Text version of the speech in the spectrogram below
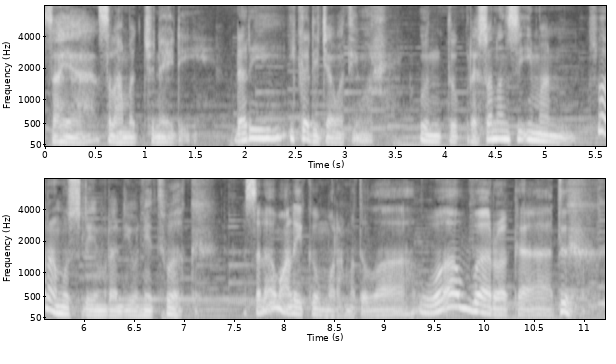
Saya Selamat Junaidi Dari IKA di Jawa Timur. Untuk Resonansi Iman Suara Muslim Radio Network. Assalamualaikum warahmatullahi wabarakatuh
